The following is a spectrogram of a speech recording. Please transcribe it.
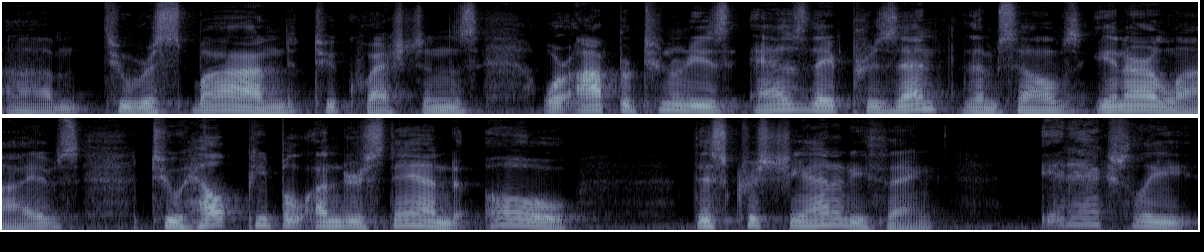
um, to respond to questions or opportunities as they present themselves in our lives to help people understand oh, this Christianity thing, it actually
